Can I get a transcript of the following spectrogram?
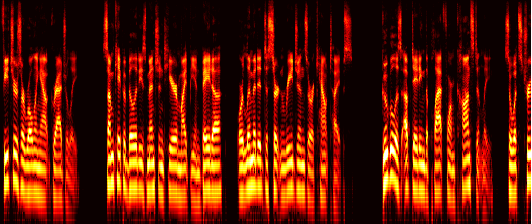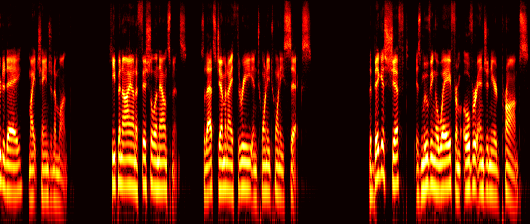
Features are rolling out gradually. Some capabilities mentioned here might be in beta or limited to certain regions or account types. Google is updating the platform constantly, so what's true today might change in a month. Keep an eye on official announcements, so that's Gemini 3 in 2026. The biggest shift is moving away from over engineered prompts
